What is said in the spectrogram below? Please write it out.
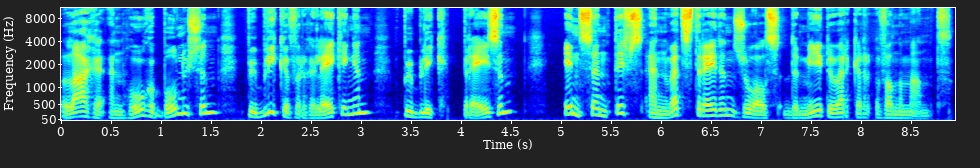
lage en hoge bonussen, publieke vergelijkingen, publiek prijzen, incentives en wedstrijden zoals de medewerker van de maand.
